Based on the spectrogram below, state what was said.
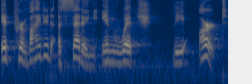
It provided a setting in which the art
